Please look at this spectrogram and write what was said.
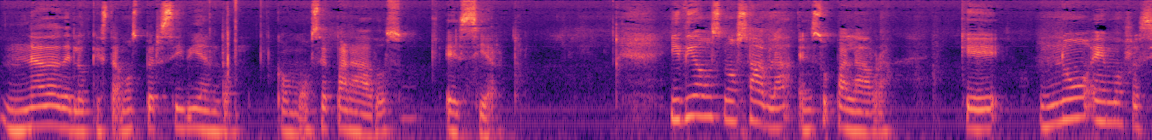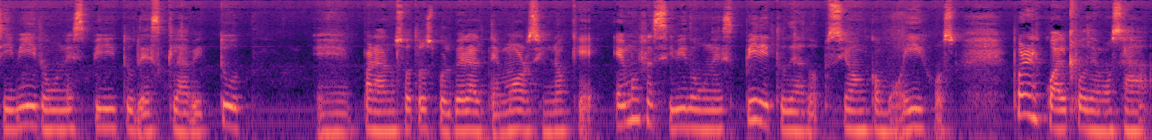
nada de lo que estamos percibiendo como separados es cierto. Y Dios nos habla en su palabra que no hemos recibido un espíritu de esclavitud eh, para nosotros volver al temor, sino que hemos recibido un espíritu de adopción como hijos, por el cual podemos a,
